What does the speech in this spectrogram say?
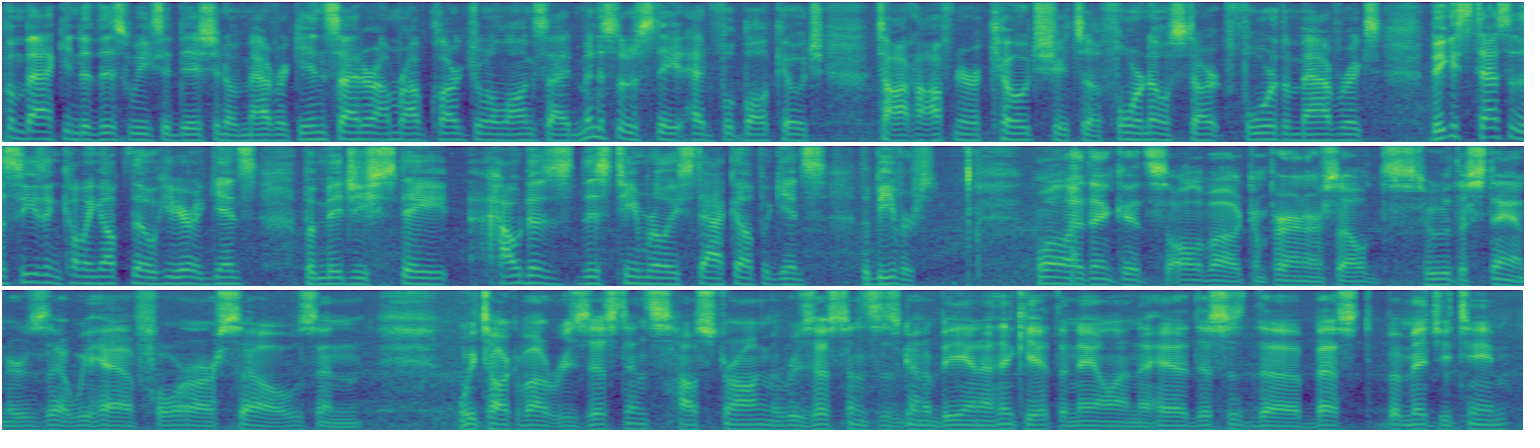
Welcome back into this week's edition of Maverick Insider. I'm Rob Clark, joined alongside Minnesota State head football coach Todd Hoffner. Coach, it's a 4 0 start for the Mavericks. Biggest test of the season coming up, though, here against Bemidji State. How does this team really stack up against the Beavers? Well, I think it's all about comparing ourselves to the standards that we have for ourselves. And we talk about resistance, how strong the resistance is going to be. And I think you hit the nail on the head. This is the best Bemidji team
